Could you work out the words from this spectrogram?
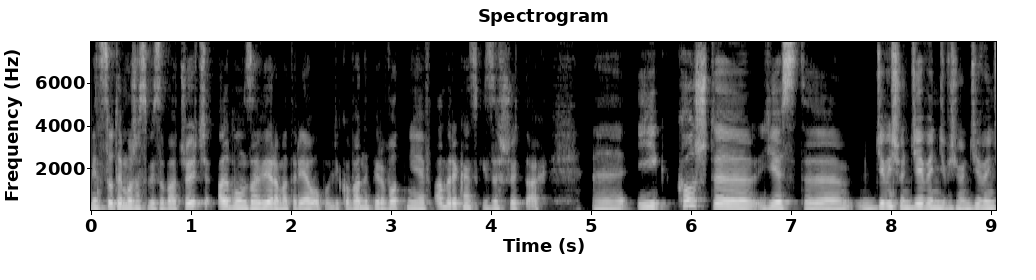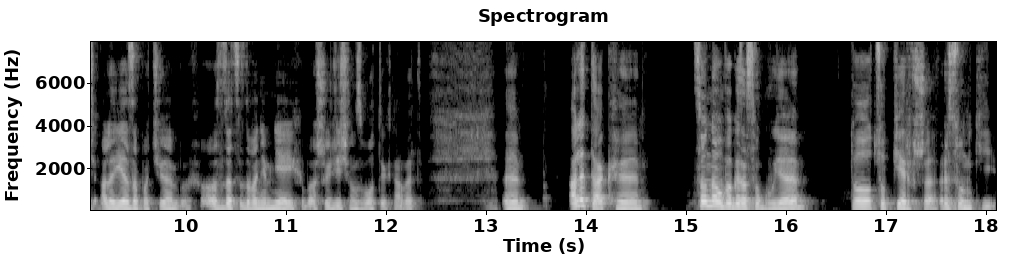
Więc tutaj można sobie zobaczyć. Album zawiera materiał opublikowany pierwotnie w amerykańskich zeszytach. Yy, I koszt jest y, 99,99, ale ja zapłaciłem zdecydowanie mniej, chyba 60 zł nawet. Yy, Ale tak, co na uwagę zasługuje, to co pierwsze, rysunki.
